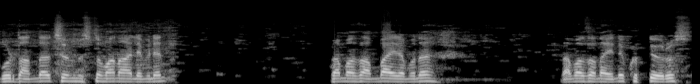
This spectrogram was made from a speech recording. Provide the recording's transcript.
Buradan da tüm Müslüman aleminin Ramazan bayramını, Ramazan ayını kutluyoruz.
